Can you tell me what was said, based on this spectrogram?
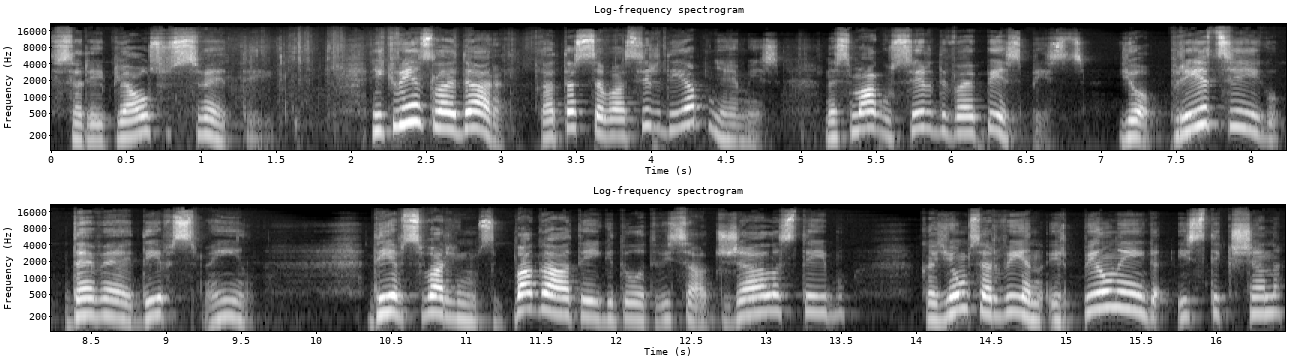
tas arī pļaus uz svētību. Ik viens, lai dara, kā tas savā sirdī apņēmies, ne smagu sirdi vai piespiests, jo priecīgu devēju Dievs mīl – Dievs var jums bagātīgi dot visādu žēlastību, ka jums ar vienu ir pilnīga iztikšana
